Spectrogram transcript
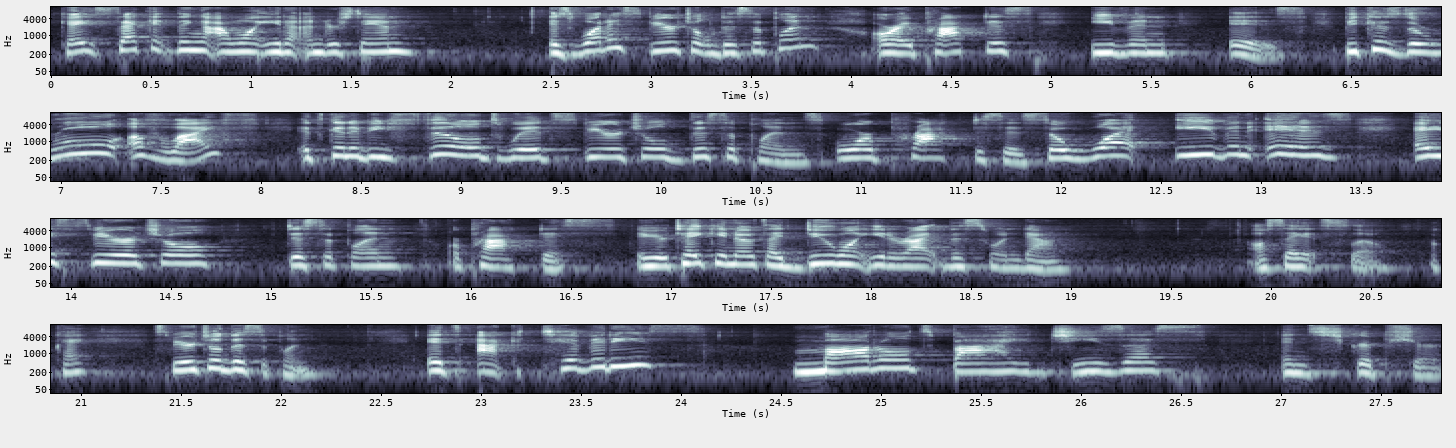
Okay, second thing I want you to understand is what a spiritual discipline or a practice even is. Because the rule of life, it's going to be filled with spiritual disciplines or practices. So, what even is a spiritual discipline or practice? If you're taking notes, I do want you to write this one down. I'll say it slow, okay? Spiritual discipline. It's activities modeled by Jesus in Scripture.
